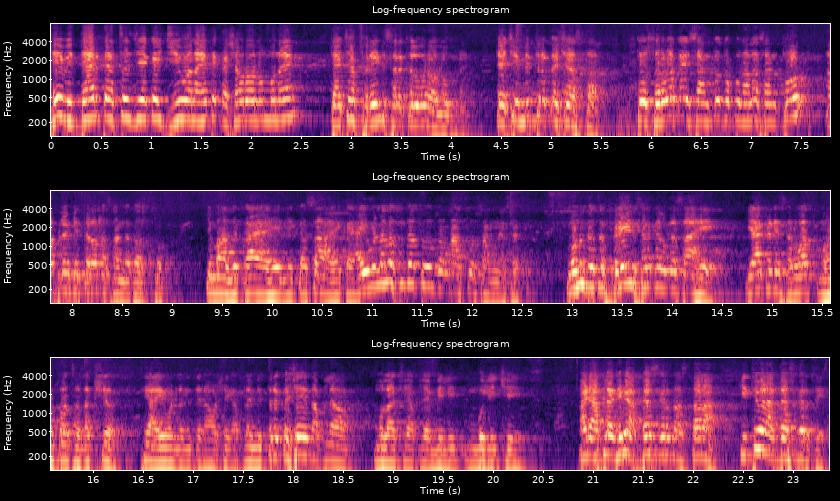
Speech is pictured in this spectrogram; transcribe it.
हे विद्यार्थ्याचं जे काही जीवन आहे ते कशावर अवलंबून आहे? त्याच्या फ्रेंड सर्कलवर अवलंबून आहे. त्याचे मित्र कसे असतात? तो सर्व काही सांगतो तो कुणाला सांगतो? आपल्या मित्राला सांगत असतो. की माझं काय आहे मी कसा आहे काय? आई वडिलांना सुद्धा तो असतो सांगण्यासाठी. म्हणून त्याचं फ्रेंड सर्कल कसं आहे? याकडे सर्वात महत्वाचं लक्ष हे आई वडिलांनी देणं आवश्यक आहे. आपले मित्र कसे आहेत आपल्या मुलाचे आपल्या मिली मुलीचे? आणि आपल्या घरी अभ्यास करत असताना किती वेळ अभ्यास करते?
